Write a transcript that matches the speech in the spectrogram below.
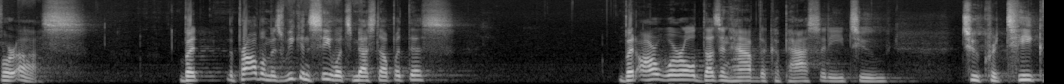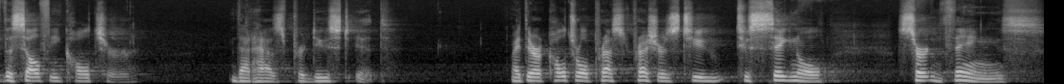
for us. But the problem is we can see what's messed up with this, but our world doesn't have the capacity to, to critique the selfie culture that has produced it. Right? There are cultural press, pressures to, to signal certain things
